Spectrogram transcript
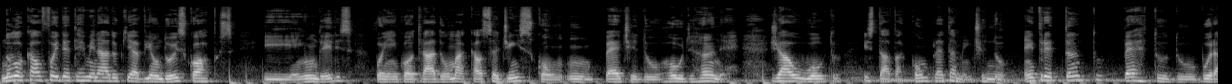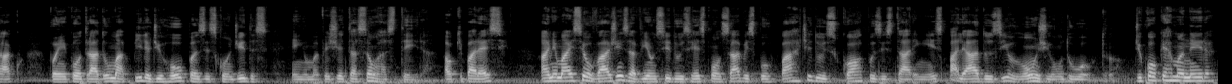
No local foi determinado que haviam dois corpos e em um deles foi encontrado uma calça jeans com um pet do Roadrunner, já o outro estava completamente nu. Entretanto, perto do buraco foi encontrado uma pilha de roupas escondidas em uma vegetação rasteira. Ao que parece, animais selvagens haviam sido os responsáveis por parte dos corpos estarem espalhados e longe um do outro. De qualquer maneira,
